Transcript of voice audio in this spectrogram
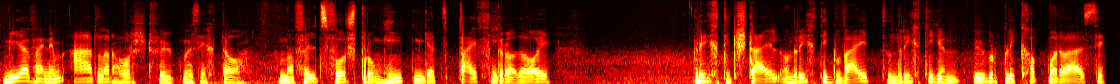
Wie auf einem Adlerhorst fühlt man sich da. Am Felsvorsprung hinten geht es Pfeifen gerade ein. Richtig steil und richtig weit und richtigen Überblick hat man da aussehen.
